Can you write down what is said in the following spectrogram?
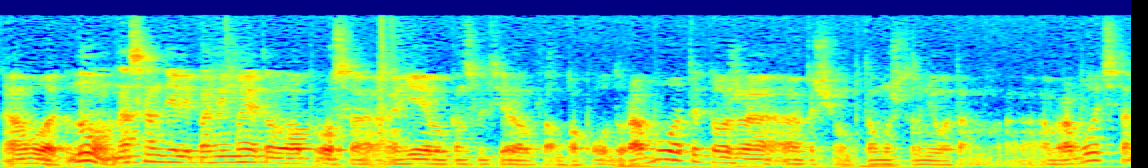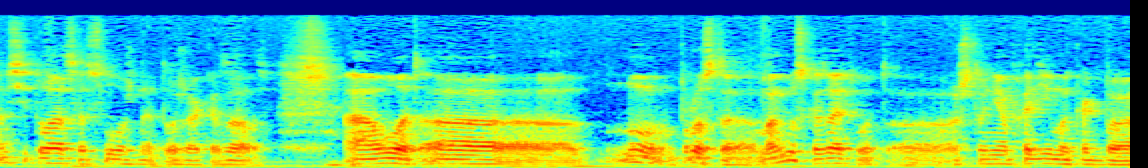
Вот. Ну, на самом деле, помимо этого вопроса, я его консультировал там, по поводу работы тоже. Почему? Потому что у него там а, в работе там ситуация сложная тоже оказалась. А, вот, а, ну, просто могу сказать, вот, что необходимо как бы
